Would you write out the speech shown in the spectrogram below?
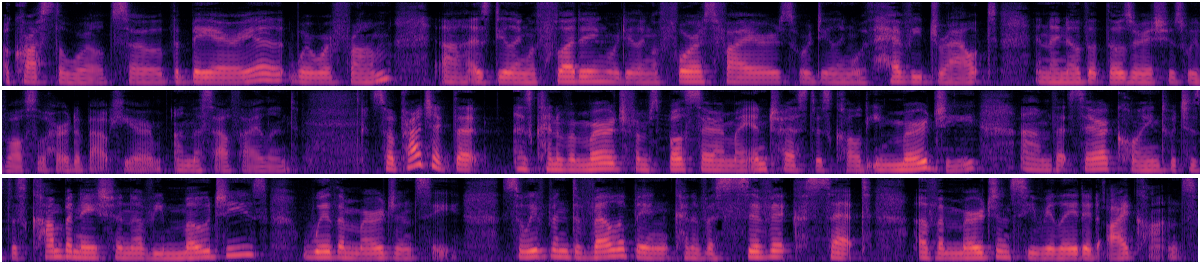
across the world. So the Bay Area, where we're from, uh, is dealing with flooding. We're dealing with forest fires. We're dealing with heavy drought, and I know that those are issues we've also heard about here on the South Island. So a project that has kind of emerged from both Sara and my interest is called Emergy, um, that Sara coined, which is this combination of emojis with emergency. So we've been developing kind of a civic set of emergency related icons.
